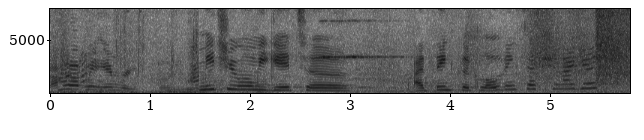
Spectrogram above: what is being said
I'm helping Emery. I'll meet you when we get to, I think, the clothing section, I guess.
